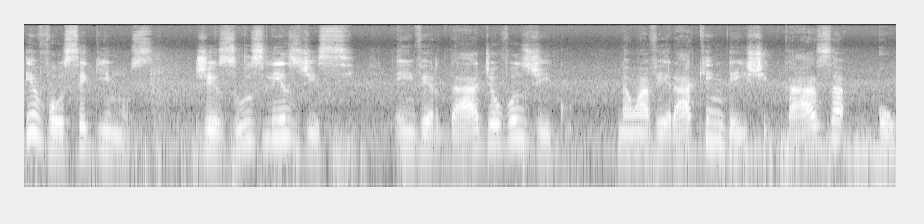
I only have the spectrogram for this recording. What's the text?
e vos seguimos. Jesus lhes disse: Em verdade eu vos digo: não haverá quem deixe casa, ou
